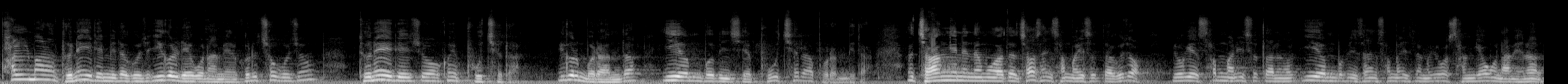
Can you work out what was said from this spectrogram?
8만 원 더 내야 됩니다. 그죠? 이걸 내고 나면 그렇죠. 그죠? 더 내야 되죠. 그게 부채다. 이걸 뭐라 한다? 이연법인세 부채라 부릅니다. 작년에 넘어가던 자산이 3만 있었다, 그죠? 요게 3만 있었다는 건 이연법인세 3만 있었다는 건 요거 상기하고 나면은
